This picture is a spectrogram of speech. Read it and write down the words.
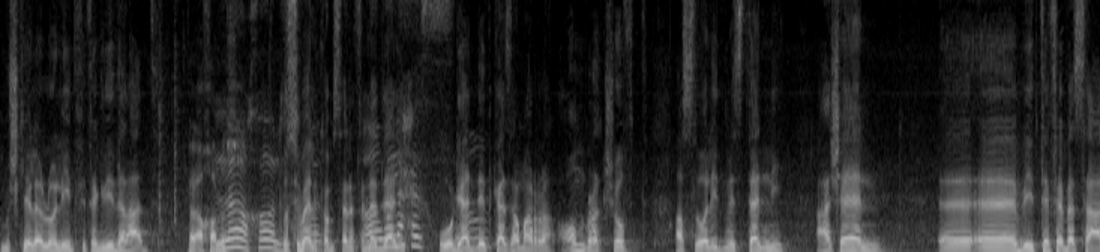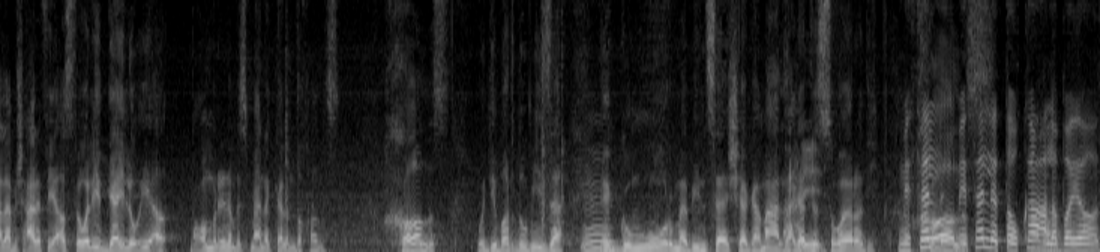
مشكلة الوليد في تجديد العقد؟ لا خالص. لا خالص بص بقى لي خالص. كام سنة في النادي الأهلي. وجدد. كذا مرة. عمرك شفت؟ أصل وليد مستني عشان آه، آه، بيتفق بس على مش عارف إيه. أصل وليد جاي له إيه؟ آه، عمرنا ما سمعنا الكلام ده خالص. خالص. ودي برضو ميزة الجمهور ما بينساش يا جماعة الحاجات حقيقي. الصغيرة دي مثال خالص. مثال للتوقيع على بياض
